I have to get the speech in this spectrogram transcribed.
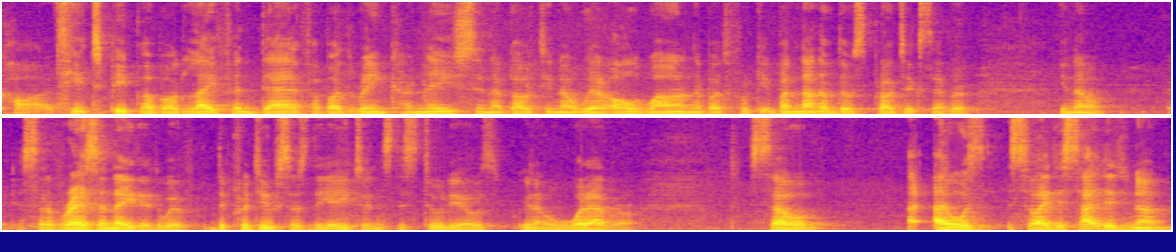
cause. teach people about life and death, about reincarnation, about, you know, we're all one, about forgive. But none of those projects ever, you know, sort of resonated with the producers, the agents, the studios, you know, whatever. So I, I was, so I decided, you know,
